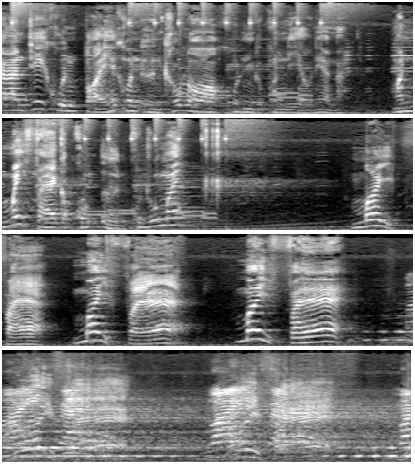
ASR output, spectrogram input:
การที่คุณปล่อยให้คนอื่นเขารอคุณอยู่คนเดียวเนี่ยนะ มันไม่แฟร์กับคนอื่น คุณรู้ไหม ไม่แฟร์ ไม่แฟร์ไม่แฟร์ไม่แฟร์ไม่แฟร์ไม่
